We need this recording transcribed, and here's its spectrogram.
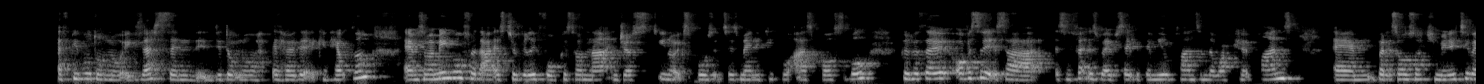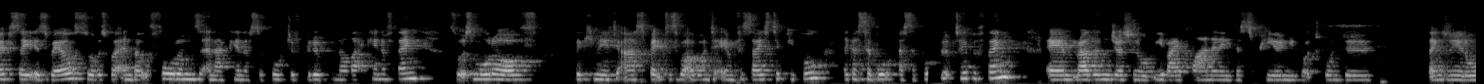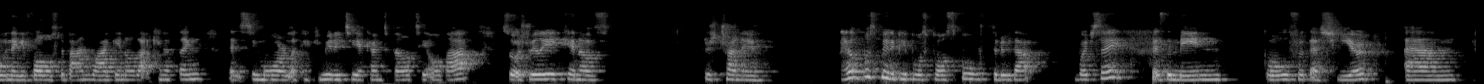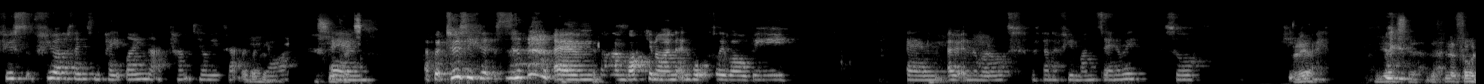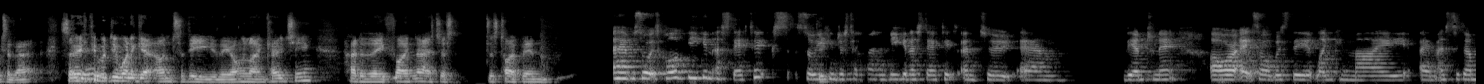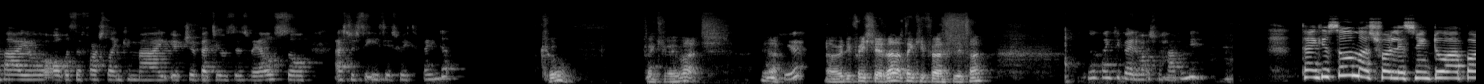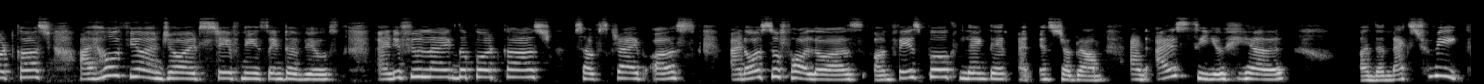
if people don't know it exists, then they don't know how that it can help them. Um, so my main goal for that is to really focus on that and just you know expose it to as many people as possible. Because without obviously it's a it's a fitness website with the meal plans and the workout plans, um, but it's also a community website as well. So it's got inbuilt forums and a kind of supportive group and all that kind of thing. So it's more of the community aspect is what I want to emphasise to people, like a support a support group type of thing, um, rather than just you know you buy a plan and you disappear and you've got to go and do things on your own and you fall off the bandwagon, all that kind of thing. It's more like a community accountability, all that. So it's really kind of just trying to help as many people as possible through that website is the main goal for this year. Um, a few, a few other things in the pipeline that I can't tell you exactly what they are. Um, I've got two secrets um, that I'm working on and hopefully will be um, out in the world within a few months anyway. So keep Brilliant yes, look forward to that. So, if people do want to get onto the the online coaching, how do they find that? Just just type in. Um, so it's called Vegan Aesthetics. So you can just type in Vegan Aesthetics into um, the internet, or it's always the link in my um, Instagram bio, always the first link in my YouTube videos as well. So that's just the easiest way to find it. Cool. Thank you very much. Yeah, I really appreciate that. Thank you for, for your time. No, thank you very much for having me. Thank you so much for listening to our podcast. I hope you enjoyed Stephanie's interviews. And if you like the podcast, subscribe us and also follow us on Facebook, LinkedIn, and Instagram. And I'll see you here on the next week.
